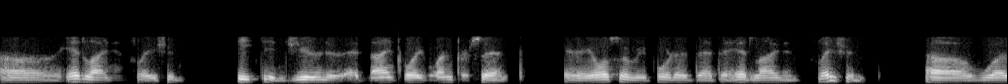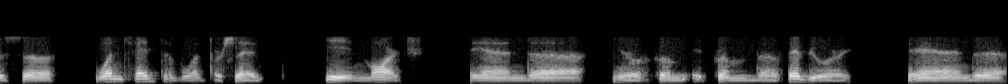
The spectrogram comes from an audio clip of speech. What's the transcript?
uh, headline inflation peaked in June at 9.1%. And they also reported that the headline inflation uh, was uh, one tenth of 1% in March. And, uh, you know, from, from February and uh,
